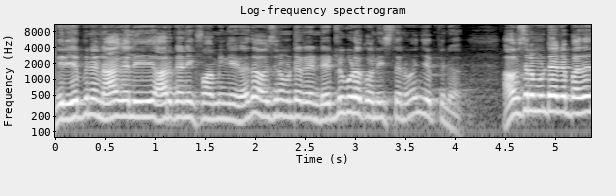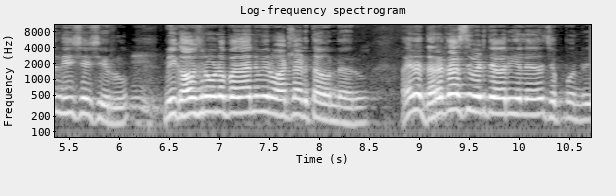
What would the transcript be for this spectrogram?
మీరు చెప్పిన నాగలి ఆర్గానిక్ ఫార్మింగే కదా అవసరం ఉంటే రెండు ఎడ్లు కూడా కొనిస్తాను అని చెప్పిన. అవసరం ఉంటే అనే పదాన్ని తీసేసిర్రు మీకు అవసరం ఉన్న పదాన్ని మీరు మాట్లాడుతూ ఉన్నారు. అయినా దరఖాస్తు పెడితే ఎవరికి లేదో చెప్పండి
